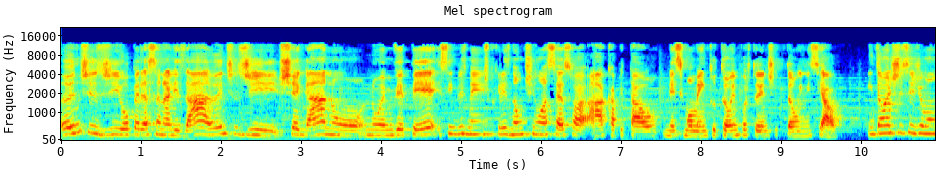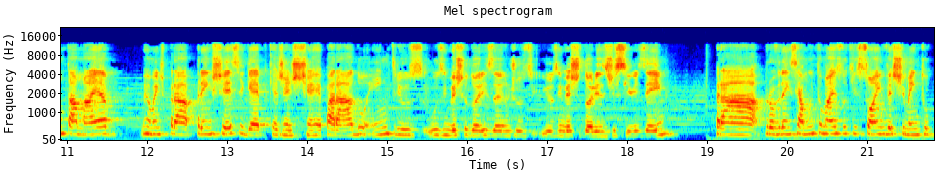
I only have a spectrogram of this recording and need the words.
antes de operacionalizar, antes de chegar no, no MVP, simplesmente porque eles não tinham acesso a, a capital nesse momento tão importante, tão inicial. Então a gente decidiu montar a Maia realmente para preencher esse gap que a gente tinha reparado entre os, os investidores anjos e os investidores de Series A para providenciar muito mais do que só investimento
